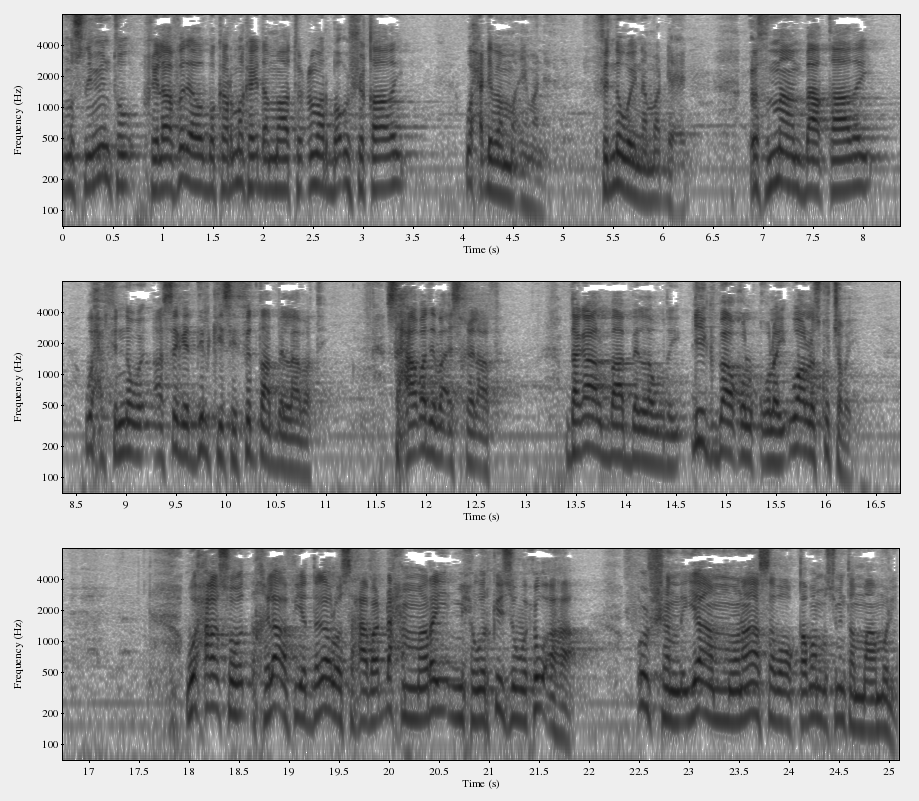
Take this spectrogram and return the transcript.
muslimiintu khilaafadii abubakar markay dhammaato cumar baa u shiqaaday wax dhiba ma imanin. Fidno weyna ma dhicin. Cumaan baa qaaday wax fidno asaga dilkiisii fidaa bilaabatay. Saxaabadii baa iskhilaafay. Dagaal baa bilowday. Dhiig baa qulqulay. Waa laysku jabay. Waxaasoo khilaaf iyo dagaaloo saxaaba dhex maray mixwarkiisu wuxuu ahaa ushan yaa munaasaba oo qaban muslimiinta maamuli.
